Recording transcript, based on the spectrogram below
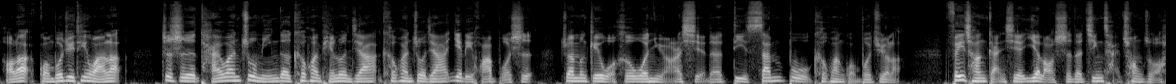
好了，广播剧听完了。这是台湾著名的科幻评论家、科幻作家叶礼华博士专门给我和我女儿写的第三部科幻广播剧了。非常感谢叶老师的精彩创作。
